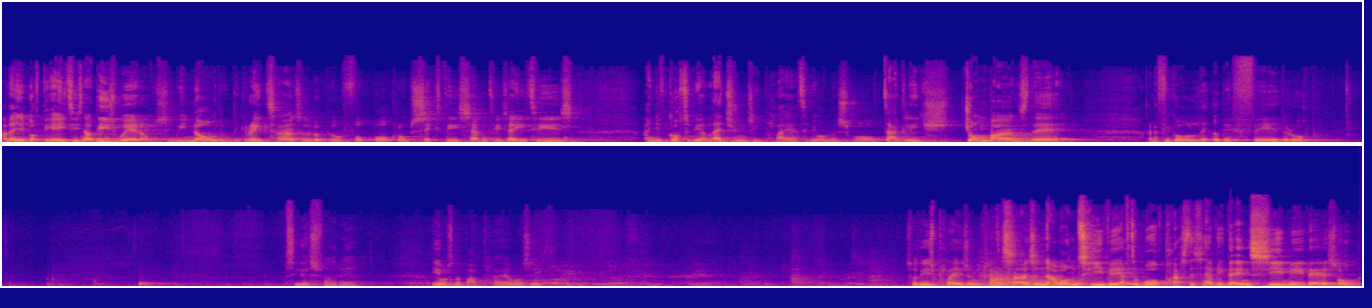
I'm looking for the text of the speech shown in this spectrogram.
And then you've got the 80s. Now, these were, obviously, we know the, the great times of Liverpool Football Club, 60s, 70s, 80s. And you've got to be a legendary player to be on this wall. Dalglish, John Barnes there. And if we go a little bit further up, see this fella here? He wasn't a bad player, was he? So these players are criticised and now on TV I have to walk past this every day and see me there. So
